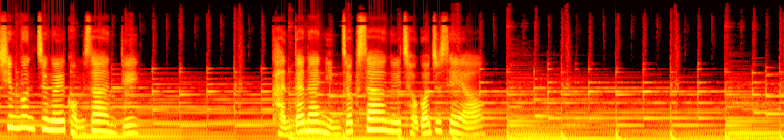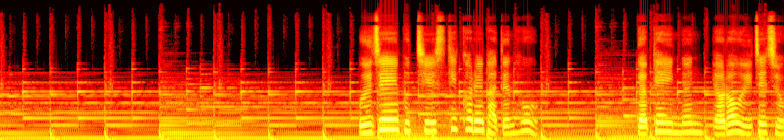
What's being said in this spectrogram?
신분증을 검사한 뒤 간단한 인적 사항을 적어 주세요. 의제에 붙일 스티커를 받은 후 옆에 있는 여러 의제 중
